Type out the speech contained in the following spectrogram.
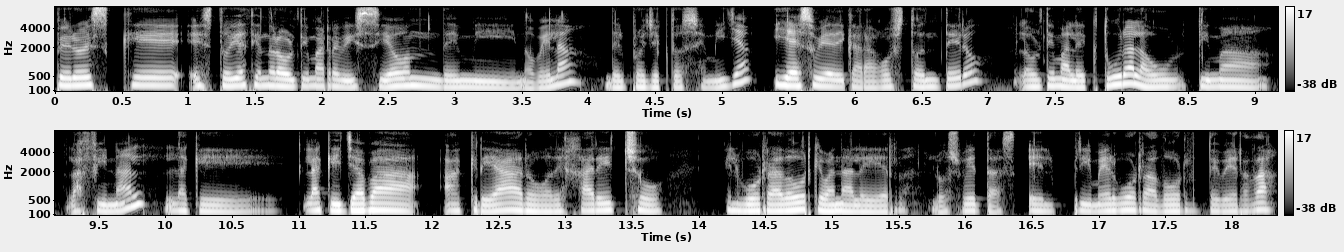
Pero es que estoy haciendo la última revisión de mi novela, del proyecto Semilla, y a eso voy a dedicar agosto entero. La última lectura, la última, la final, la que, la que ya va a crear o a dejar hecho el borrador que van a leer los betas, el primer borrador de verdad,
